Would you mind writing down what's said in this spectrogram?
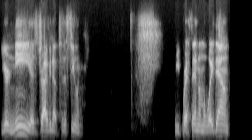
Your knee is driving up to the ceiling. Deep breath in on the way down.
